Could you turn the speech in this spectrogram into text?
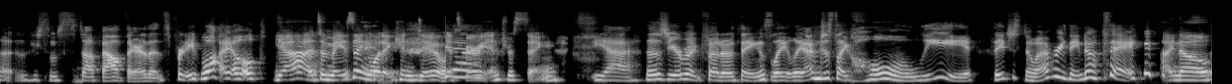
uh, there's some stuff out there that's pretty wild. yeah, it's amazing what it can do. It's Yeah. very interesting. Yeah, those yearbook photo things lately, I'm just like, holy, they just know everything, don't they? I know.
